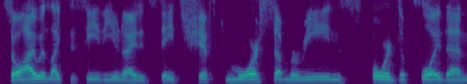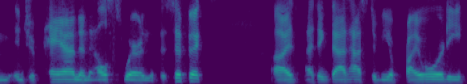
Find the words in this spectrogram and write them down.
So I would like to see the United States shift more submarines forward, deploy them in Japan and elsewhere in the Pacific. I, I think that has to be a priority.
